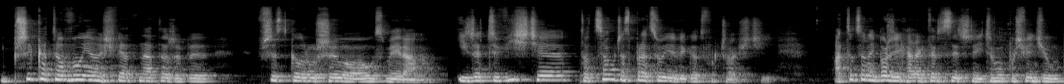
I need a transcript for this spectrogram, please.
i przygotowują świat na to, żeby wszystko ruszyło o 8 rano. I rzeczywiście to cały czas pracuje w jego twórczości. A to, co najbardziej charakterystyczne i czemu poświęcił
